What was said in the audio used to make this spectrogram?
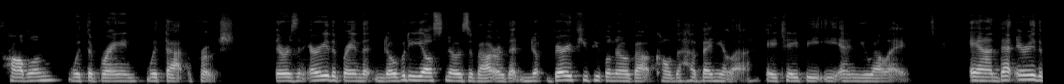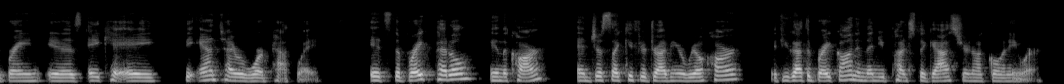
problem with the brain with that approach there is an area of the brain that nobody else knows about or that no, very few people know about called the habenula, H A B E N U L A. And that area of the brain is AKA the anti reward pathway. It's the brake pedal in the car. And just like if you're driving a real car, if you got the brake on and then you punch the gas, you're not going anywhere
